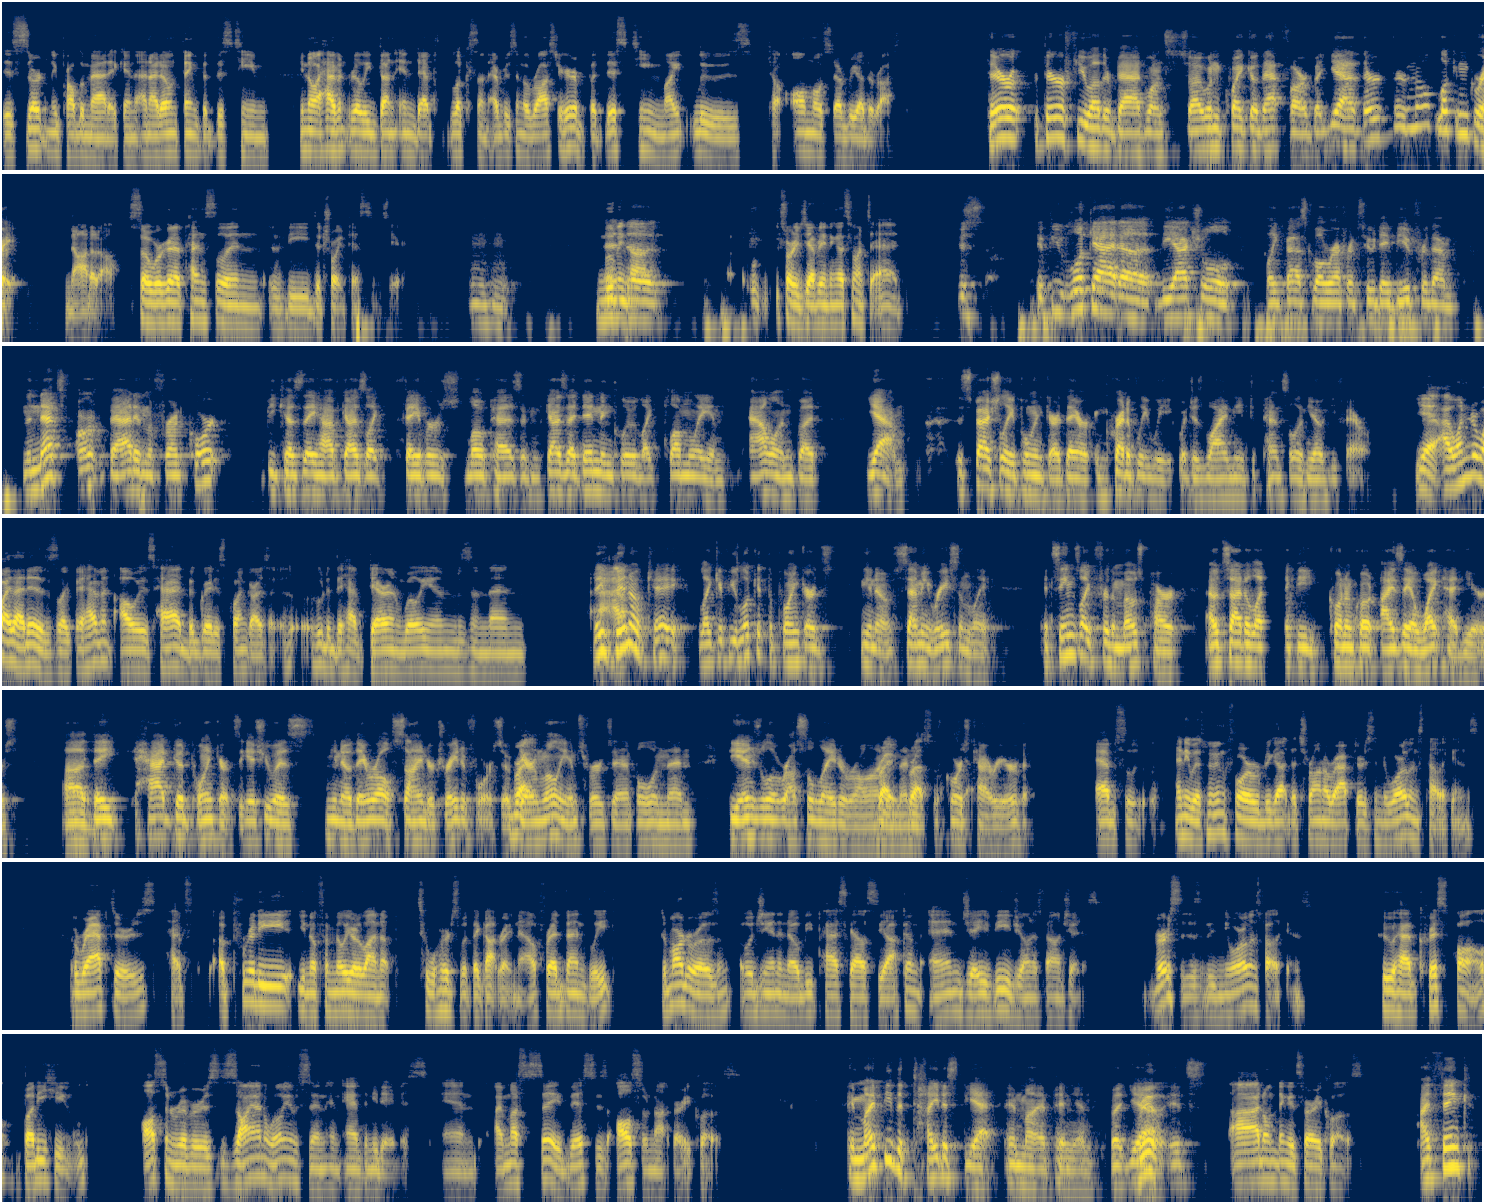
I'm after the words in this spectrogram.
is certainly problematic. And and I don't think that this team, you know, I haven't really done in depth looks on every single roster here, but this team might lose to almost every other roster. There, there are a few other bad ones, so I wouldn't quite go that far. But yeah, they're they're not looking great. Not at all. So we're gonna pencil in the Detroit Pistons here. Mm-hmm. Moving and, on. Sorry, do you have anything else you want to add? just if you look at uh, the actual like basketball reference who debuted for them, the Nets aren't bad in the front court because they have guys like Favors, Lopez, and guys that didn't include like Plumlee and Allen. But yeah, especially point guard, they are incredibly weak, which is why I need to pencil in Yogi Ferrell. Yeah, I wonder why that is. Like they haven't always had the greatest point guards. Like who- who did they have? Deron Williams, and then They've I- been okay. Like if you look at the point guards, you know, semi recently, it seems like for the most part, outside of like, like the quote unquote Isaiah Whitehead years, uh, they had good point guards. The issue is, you know, they were all signed or traded for. So Right. Deron Williams, for example, and then D'Angelo Russell later on, Right, and then Russell, of course yeah. Kyrie Irving. Absolutely. Anyways, moving forward, we got the Toronto Raptors and New Orleans Pelicans. The Raptors have a pretty, you know, familiar lineup towards what they got right now. Fred VanVleet, DeMar DeRozan, OG Anunoby, Pascal Siakam, and JV Jonas Valanciunas versus the New Orleans Pelicans, who have Chris Paul, Buddy Hield, Austin Rivers, Zion Williamson, and Anthony Davis. And I must say, this is also not very close. It might be the tightest yet, in my opinion. But yeah, Really? it's I don't think it's very close. I think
